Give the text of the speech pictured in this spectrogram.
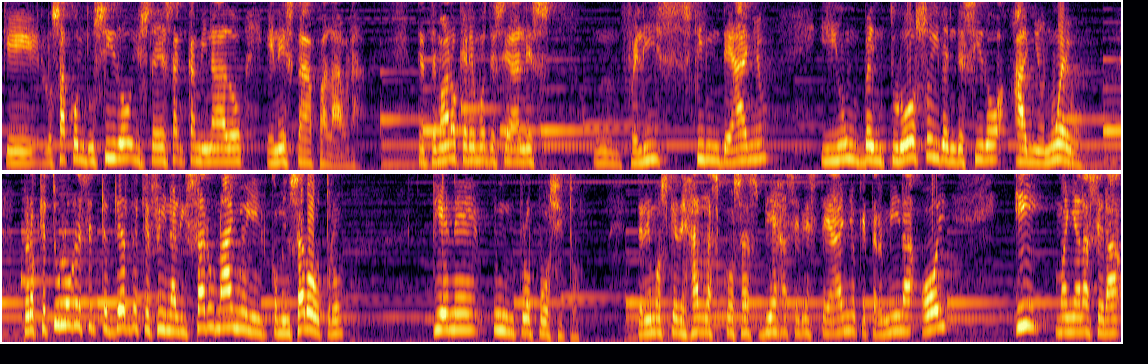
que los ha conducido y ustedes han caminado en esta palabra. De antemano queremos desearles un feliz fin de año y un venturoso y bendecido año nuevo. Pero que tú logres entender de que finalizar un año y comenzar otro tiene un propósito. Tenemos que dejar las cosas viejas en este año que termina hoy y mañana será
